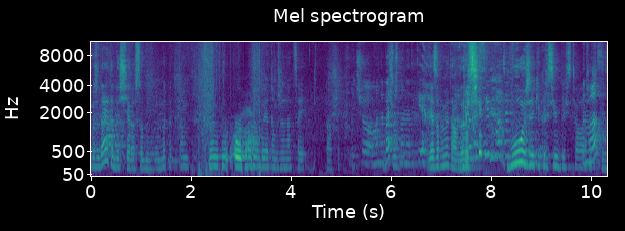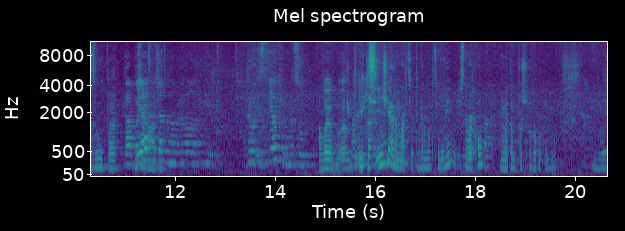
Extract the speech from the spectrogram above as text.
Може, дай я тебе ще раз обніму? Ми так там. навіть не- Ой, правильно, бо я там вже на цей. Та, щоб- Нічого, в мене бачиш, в мене такі. Я запам'ятав, до речі. Боже, які красиві блістяшки. Нормас? Супер. Да, бо Дуже я гарно. спочатку намалювала такі другі стрілки внизу. А ви е, мені якісь кажуть, інші ну, гримарці? То гримарці другі, якісь наверху? Так, Ми там прошлого року були.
